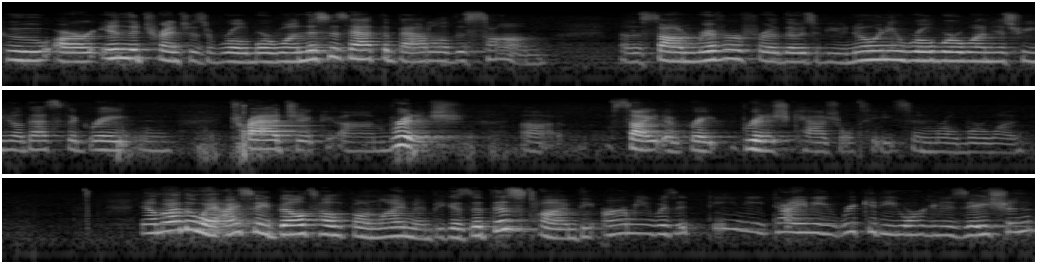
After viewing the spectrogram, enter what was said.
who are in the trenches of World War I. This is at the Battle of the Somme. Now, the Somme River, for those of you who know any World War I history, you know that's the great and tragic um, British uh, site of great British casualties in World War I. Now, by the way, I say Bell telephone linemen because at this time the Army was a teeny tiny, rickety organization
